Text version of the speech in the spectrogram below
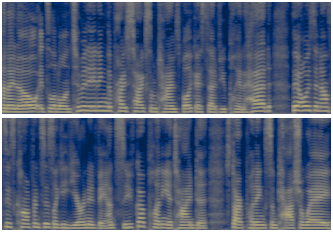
And I know it's a little intimidating, the price tag sometimes, but like I said, if you plan ahead, they always announce these conferences like a year in advance. So you've got plenty of time to start putting some cash away.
